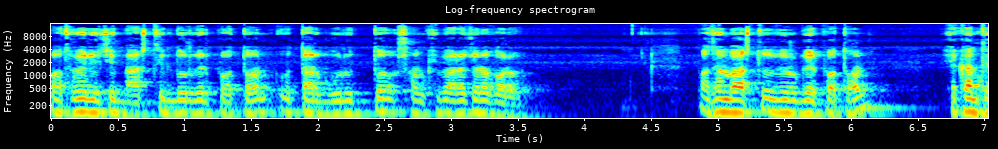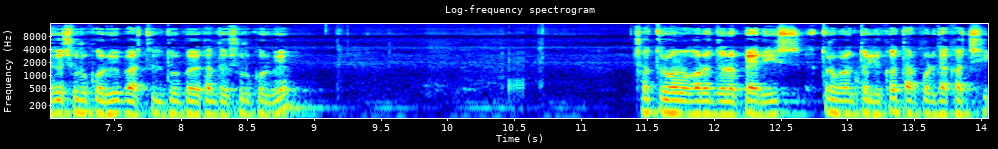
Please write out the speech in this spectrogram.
প্রথমে রয়েছে বাস্তিল দুর্গের পতন ও তার গুরুত্ব সংক্ষেপে আলোচনা করো। প্রথমে বাস্তু দুর্গের পতন, এখান থেকে শুরু করবে বাস্তিল দুর্গ এখান থেকে শুরু করবে। ছত্রভঙ্গ করার জন্য প্যারিস, এত পর্যন্ত লিখো, তারপরে দেখাচ্ছি।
